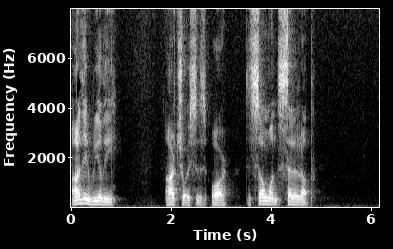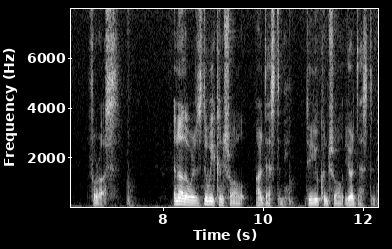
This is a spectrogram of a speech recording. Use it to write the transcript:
Are they really our choices or did someone set it up for us? In other words, do we control our destiny? Do you control your destiny?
